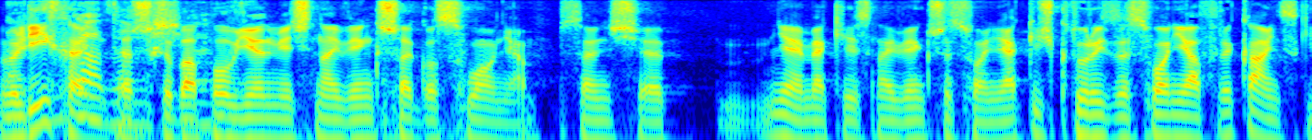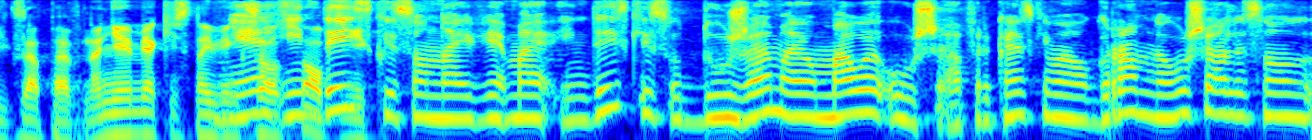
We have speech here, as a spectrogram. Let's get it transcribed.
Licheń Zgadzam też się. chyba powinien mieć największego słonia. W sensie, nie wiem jaki jest największy słoń. Jakiś któryś ze słoni afrykańskich zapewne. Nie wiem jaki jest największy Nie, osobnik. indyjskie są, najwie... ma... indyjskie są duże, mają małe uszy. Afrykańskie mają ogromne uszy, ale są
